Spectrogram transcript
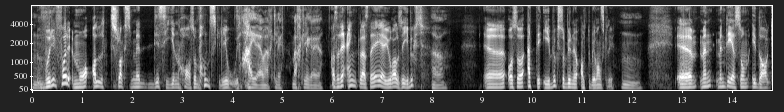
Hvorfor må alt slags medisin ha så vanskelige ord? Nei, det er jo merkelig. Merkelig greie. Altså Det enkleste er jo altså Ibux. Ja. Eh, og så etter Ibux så begynner jo alt å bli vanskelig. Eh, men, men det som i dag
